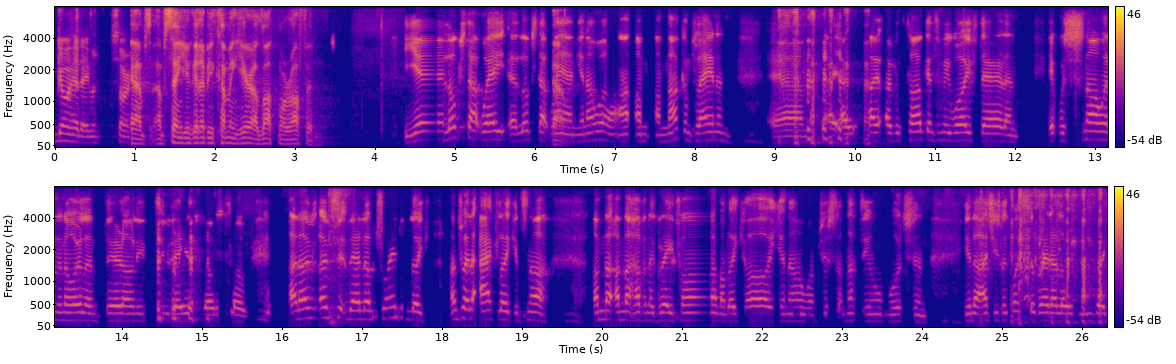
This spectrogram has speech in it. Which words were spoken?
Go ahead, Ayman. Sorry. Yeah, I'm, I'm saying you're going to be coming here a lot more often. Yeah, it looks that way. It looks that way, yeah. and you know what? I, I'm I'm not complaining. Um, I, I, I was talking to my wife there, and it was snowing in Ireland there only two days ago. So, and I'm I'm sitting there and I'm trying to like I'm trying to act like it's not. I'm not. I'm not having a great time. I'm like, oh, you know, I'm just. I'm not doing much, and you know. And she's like, "What's the weather like?" And he's like,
